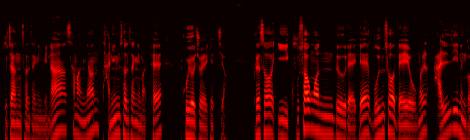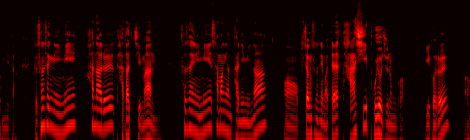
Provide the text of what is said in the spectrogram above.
부장 선생님이나 3학년 담임 선생님한테 보여줘야겠죠. 그래서 이 구성원들에게 문서 내용을 알리는 겁니다. 그 선생님이 하나를 받았지만 선생님이 3학년 담임이나 어, 부장 선생님한테 다시 보여주는 거 이거를 어,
